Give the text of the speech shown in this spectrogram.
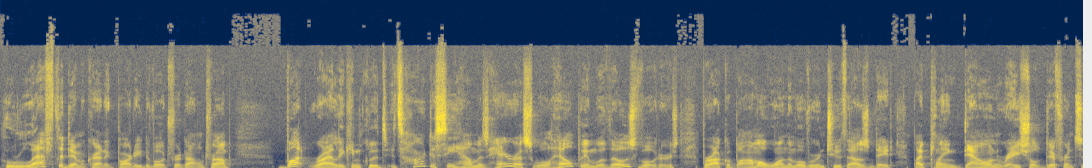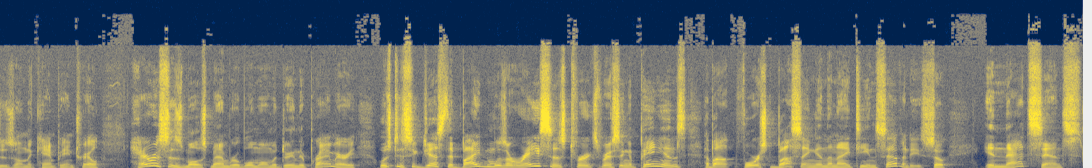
who left the Democratic Party to vote for Donald Trump. But Riley concludes it's hard to see how Ms. Harris will help him with those voters. Barack Obama won them over in 2008 by playing down racial differences on the campaign trail. Harris's most memorable moment during the primary was to suggest that Biden was a racist for expressing opinions about forced busing in the 1970s. So, in that sense,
